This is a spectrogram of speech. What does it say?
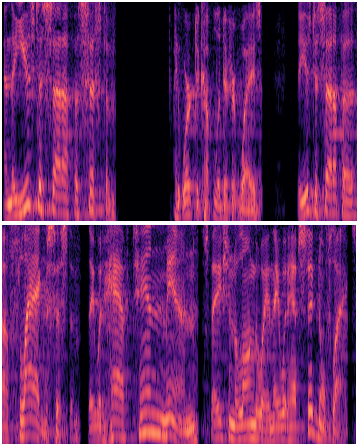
And they used to set up a system it worked a couple of different ways. They used to set up a, a, flag system. They would have 10 men stationed along the way, and they would have signal flags.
